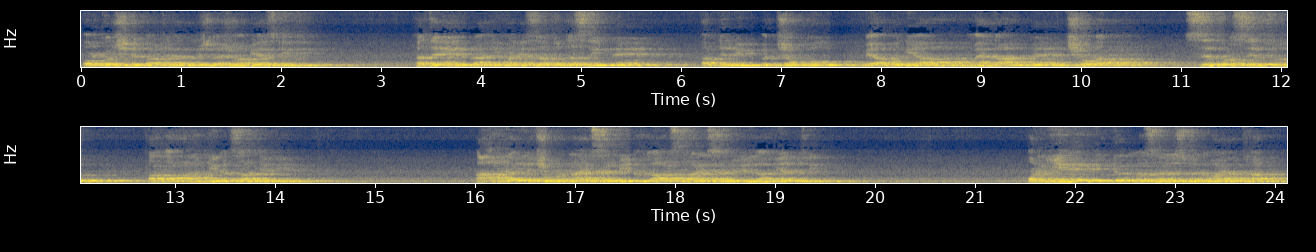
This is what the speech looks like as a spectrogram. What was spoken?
اور کچھ باتیں میں نے گزشتہ جمعہ بھی عرض کی تھی۔ حضرت ابراہیم علیہ السلام و تسلیم نے اپنے بیوی بچوں کو بیاب و گیا میدان میں چھوڑا صرف اور صرف اللہ کی رضا کے لیے۔ آپ کا یہ چھوڑنا اس میں بھی اخلاص تھا اس میں بھی للہیت تھی۔ اور یہ ایک مظہر اس میں نمایاں تھا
